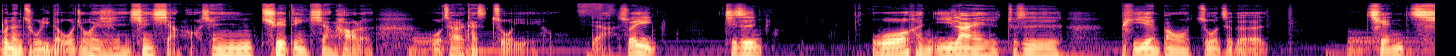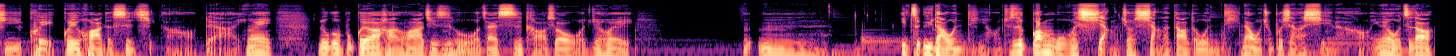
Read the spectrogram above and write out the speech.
不能处理的，我就会先先想哦，先确定想好了，我才会开始作业。对啊，所以其实我很依赖就是 PM 帮我做这个。前期规规划的事情，然后对啊，因为如果不规划好的话，其实我在思考的时候，我就会嗯一直遇到问题哦，就是光我想就想得到的问题，那我就不想写了哈，因为我知道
